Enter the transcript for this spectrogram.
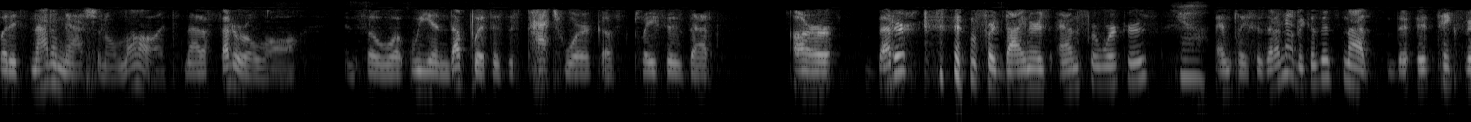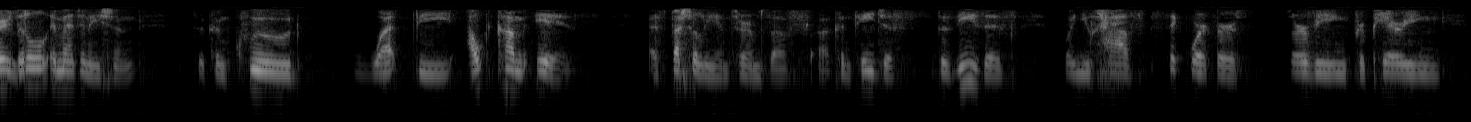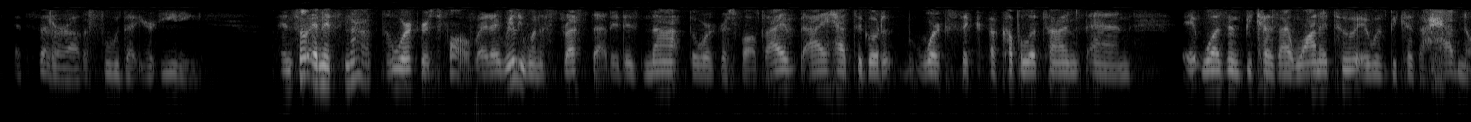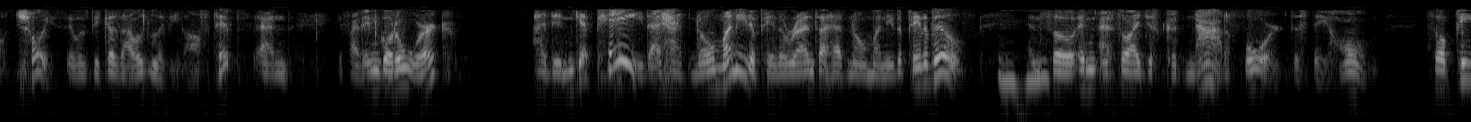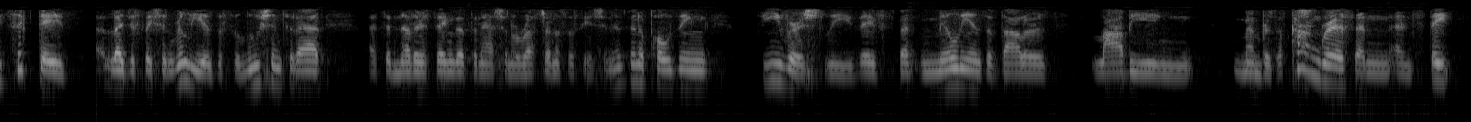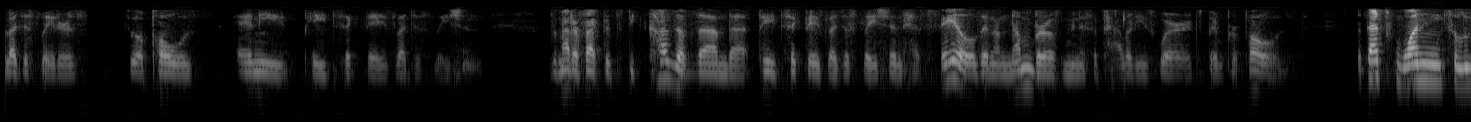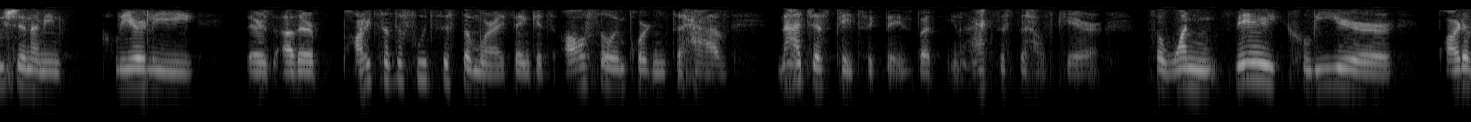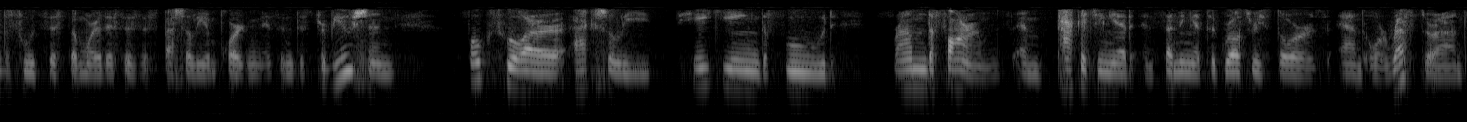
But it's not a national law; it's not a federal law, and so what we end up with is this patchwork of places that are better for diners and for workers, Yeah. and places that are not because it's not. It takes very little imagination to conclude what the outcome is, especially in terms of uh, contagious diseases, when you have sick workers serving, preparing, etc., the food that you're eating. And so, and it's not the worker's fault, right? I really want to stress that it is not the worker's fault. I I had to go to work sick a couple of times, and it wasn't because I wanted to. It was because I had no choice. It was because I was living off tips, and if I didn't go to work, I didn't get paid. I had no money to pay the rent. I had no money to pay the bills. Mm-hmm. And so, and so I just could not afford to stay home. So paid sick days legislation really is a solution to that. That's another thing that the National Restaurant Association has been opposing feverishly. They've spent millions of dollars lobbying members of Congress and, and state legislators to oppose any paid sick days legislation. As a matter of fact, it's because of them that paid sick days legislation has failed in a number of municipalities where it's been proposed. But that's one solution. I mean, clearly there's other parts of the food system where I think it's also important to have not just paid sick days, but you know, access to health care. So one very clear part of the food system where this is especially important is in distribution folks who are actually taking the food from the farms and packaging it and sending it to grocery stores and or restaurants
